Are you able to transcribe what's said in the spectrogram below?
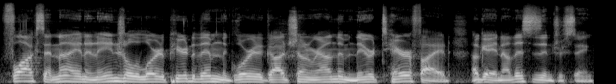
flocks at night, and an angel of the Lord appeared to them, and the glory of God shone around them, and they were terrified. Okay, now this is interesting.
